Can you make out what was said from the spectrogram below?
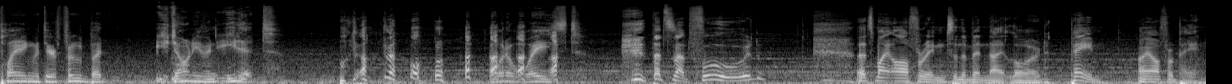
playing with your food, but you don't even eat it. Oh, no, What a waste. that's not food. That's my offering to the Midnight Lord. Pain. I offer pain.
